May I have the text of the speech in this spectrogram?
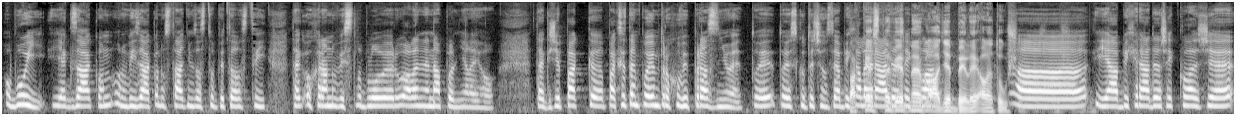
obojí, jak zákon, nový zákon o státním zastupitelství, tak ochranu whistleblowerů, ale nenaplnili ho. Takže pak, eh, pak se ten pojem trochu vyprazňuje. To je, to je skutečnost. Já bych Také ale ráda jste v jedné řekla, vládě byli, ale to už je. Uh, já bych ráda řekla, že,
